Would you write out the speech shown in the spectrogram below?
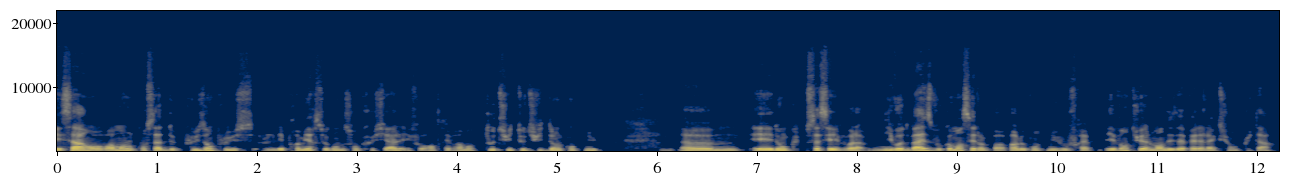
Et ça, on, vraiment, on le constate de plus en plus. Les premières secondes sont cruciales. Il faut rentrer vraiment tout de suite, tout de suite dans le contenu. Et donc, ça, c'est voilà, niveau de base. Vous commencez par, le contenu. Vous ferez éventuellement des appels à l'action plus tard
